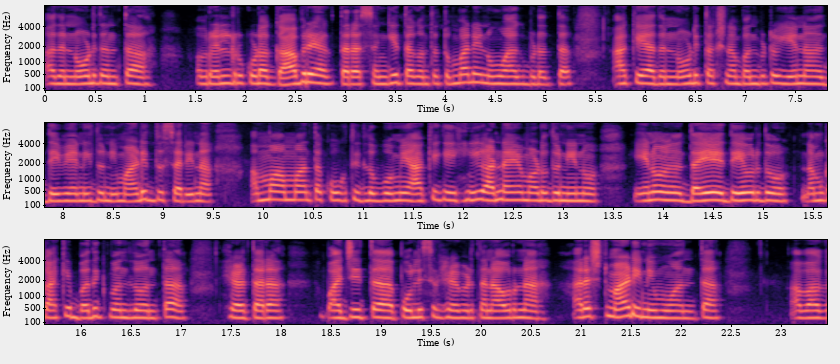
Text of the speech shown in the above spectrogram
ಅದನ್ನು ನೋಡಿದಂಥ ಅವರೆಲ್ಲರೂ ಕೂಡ ಗಾಬರಿ ಆಗ್ತಾರೆ. ಸಂಗೀತಗಂತೂ ತುಂಬಾ ನೋವಾಗಿಬಿಡುತ್ತೆ. ಆಕೆ ಅದನ್ನು ನೋಡಿದ ತಕ್ಷಣ ಬಂದುಬಿಟ್ಟು, ಏನು ದೇವಿ ಇದು ನೀ ಮಾಡಿದ್ದು ಸರಿನಾ? ಅಮ್ಮ ಅಮ್ಮ ಅಂತ ಕೂಗ್ತಿದ್ಲು ಭೂಮಿ. ಆಕೆಗೆ ಹೀಗೆ ಅನ್ಯಾಯ ಮಾಡೋದು ನೀನು? ಏನೋ ದಯೆ ದೇವ್ರದು, ನಮ್ಗೆ ಆಕೆ ಬದುಕಿ ಬಂದ್ಲು ಅಂತ ಹೇಳ್ತಾರೆ? ಅಜಿತ್ ಪೊಲೀಸಿಗೆ ಹೇಳ್ಬಿಡ್ತಾನೆ ಅವ್ರನ್ನ ಅರೆಸ್ಟ್ ಮಾಡಿ ನೀವು ಅಂತ. ಅವಾಗ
